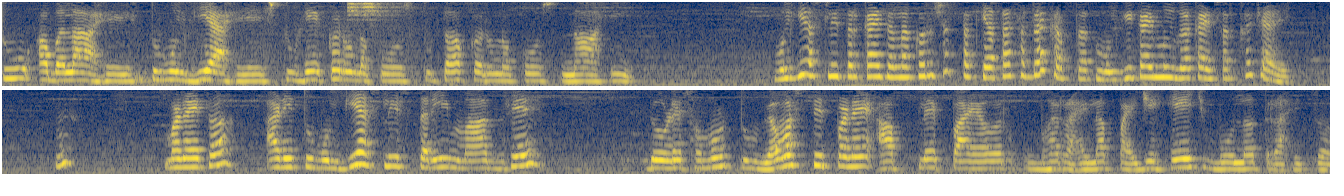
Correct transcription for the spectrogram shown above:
तू अबला आहेस तू मुलगी आहेस तू हे करू नकोस तू त करू नकोस नाही. मुलगी असली तर काय त्याला करू शकतात की आता सगळ्या करतात मुलगी काय मुलगा काय सारखंच आहे. म्हणायचं आणि तू मुलगी असलीस तरी माझे डोळ्यासमोर तू व्यवस्थितपणे आपले पायावर उभं राहायला पाहिजे हेच बोलत राहायचं.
